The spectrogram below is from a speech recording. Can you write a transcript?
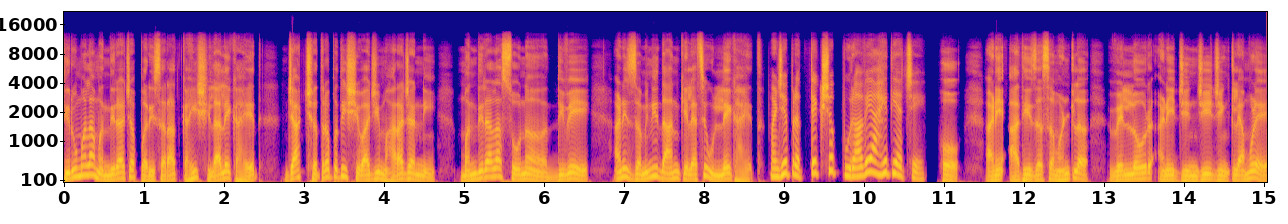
तिरुमला मंदिराच्या परिसरात काही शिलालेख आहेत ज्यात छत्रपती शिवाजी महाराजांनी मंदिराला सोनं दिवे आणि जमिनी दान केल्याचे उल्लेख आहेत. म्हणजे प्रत्यक्ष पुरावे आहेत याचे. हो आणि आधी जसं म्हटलं वेल्लोर आणि जिंजी जिंकल्यामुळे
